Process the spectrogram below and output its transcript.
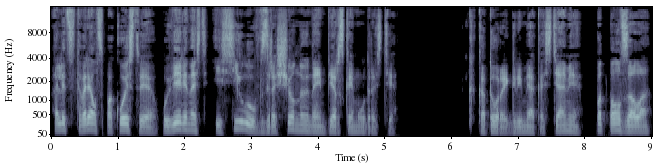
олицетворял спокойствие, уверенность и силу, возвращенную на имперской мудрости, к которой, гремя костями, подползало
